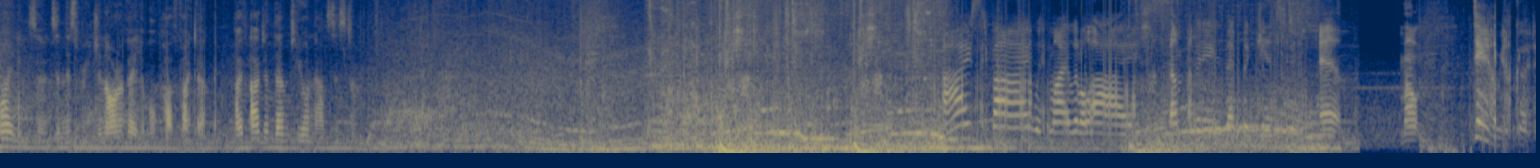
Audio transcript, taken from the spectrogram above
Mining zones in this region are available, Pathfinder. I've added them to your nav system. I spy with my little eyes something that begins with M. Mountain. Damn, you're good.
